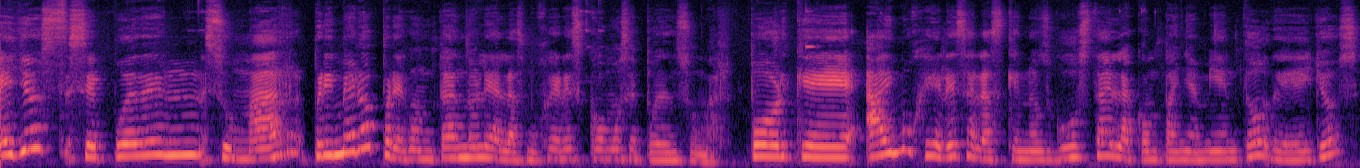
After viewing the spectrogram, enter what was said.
Ellos se pueden sumar primero preguntándole a las mujeres cómo se pueden sumar. Porque hay mujeres a las que nos gusta el acompañamiento de ellos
